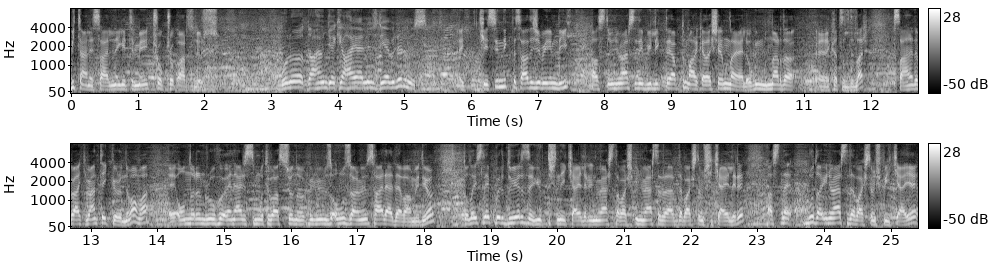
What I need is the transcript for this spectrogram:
bir tanesi haline getirmeyi çok çok arzuluyoruz. Bunu daha önceki hayaliniz diyebilir miyiz? E, kesinlikle sadece benim değil, aslında üniversitede birlikte yaptığım arkadaşlarım da hayali. O gün bunlar da e, katıldılar. Sahnede belki ben tek göründüm ama e, onların ruhu, enerjisi, motivasyonu, birbirimize omuz vermemiz hala devam ediyor. Dolayısıyla hep böyle duyarız ya yurt dışında hikayeleri, üniversite baş, üniversitelerde başlamış hikayeleri. Aslında bu da üniversitede başlamış bir hikaye.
